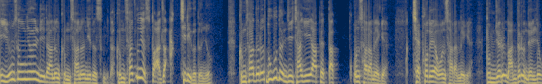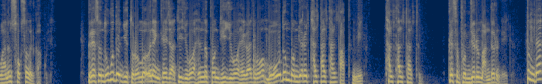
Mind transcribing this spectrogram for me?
이 윤석열이라는 검사는 이렇습니다. 검사 중에서도 아주 악질이거든요. 검사들은 누구든지 자기 앞에 딱 온 사람에게 체포되어 온 사람에게 범죄를 만들어내려고 하는 속성을 갖고 있어요. 그래서 누구든지 들어오면 은행 계좌 뒤지고 핸드폰 뒤지고 해가지고 모든 범죄를 탈탈탈 다 틉니다. 탈탈탈 틉니다. 그래서 범죄를 만들어내죠. 그런데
